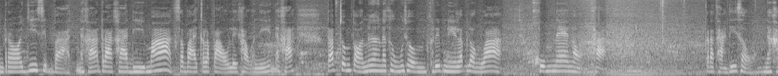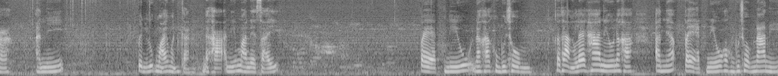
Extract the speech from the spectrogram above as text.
120 บาทนะคะ ราคาดีมากสบายกระเป๋าเลยค่ะวันนี้นะคะ รับชมต่อเนื่องนะคะคุณผู้ชม คลิปนี้รับรองว่าคุ้มแน่นอนค่ะ กระถางที่สองนะคะ อันนี้เป็นลูกไม้เหมือนกันนะคะ อันนี้มาในไซส์8 นิ้วนะคะคุณผู้ชม ระถางแรก 5 นิ้วนะคะ อันนี้ 8 นิ้วค่ะคุณผู้ชมหน้านี้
